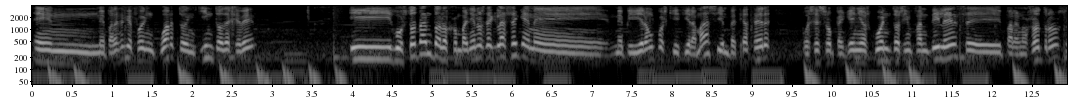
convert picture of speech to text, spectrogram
En, me parece que fue en cuarto, en quinto de GB. Y gustó tanto a los compañeros de clase que me, me pidieron pues que hiciera más y empecé a hacer pues eso, pequeños cuentos infantiles eh, para nosotros,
